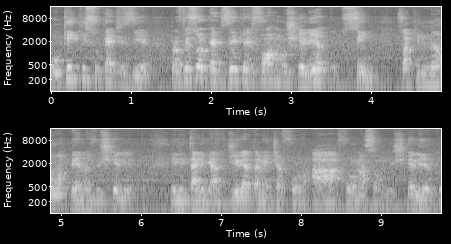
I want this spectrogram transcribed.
O que, que isso quer dizer? Professor, quer dizer que ele forma um esqueleto? Sim, só que não apenas o esqueleto ele está ligado diretamente à, for à formação do esqueleto,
